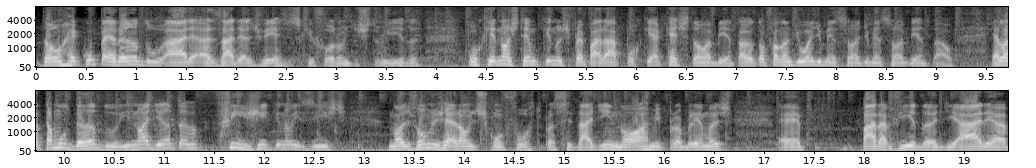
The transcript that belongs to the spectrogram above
estão recuperando área, as áreas verdes que foram destruídas, porque nós temos que nos preparar, porque a questão ambiental, eu estou falando de uma dimensão, a dimensão ambiental, ela está mudando e não adianta fingir que não existe. Nós vamos gerar um desconforto para a cidade enorme, problemas é, para a vida diária,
